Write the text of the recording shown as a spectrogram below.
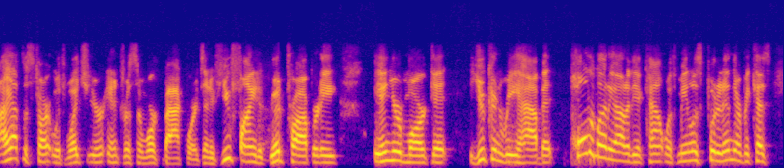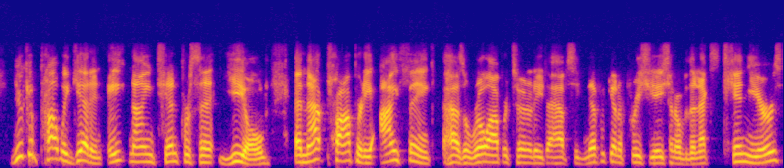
I have to start with what's your interest and work backwards. And if you find a good property in your market, you can rehab it. Pull the money out of the account with me let's put it in there because you can probably get an 8 9 10% yield. And that property i think has a real opportunity to have significant appreciation over the next 10 years.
